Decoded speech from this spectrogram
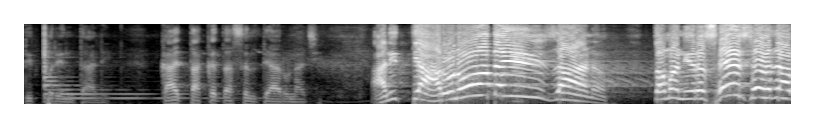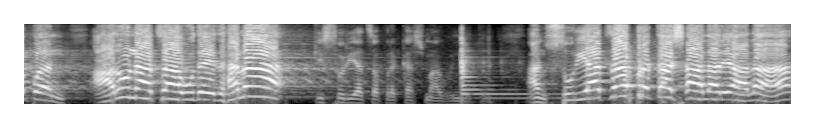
तिथपर्यंत आले. काय ताकद असेल त्या अरुणाची? आणि त्या अरुणोदय जाण तम निरसे सहज आपण. अरुणाचा उदय झाला की सूर्याचा प्रकाश मागून येतो. आणि सूर्याचा प्रकाश आला रे आला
